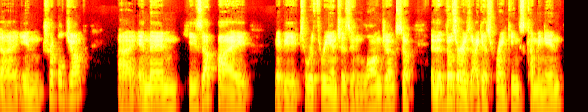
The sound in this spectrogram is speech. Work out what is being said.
uh, in triple jump, uh, and then he's up by maybe two or three inches in long jump. So those are his, I guess, rankings coming in.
